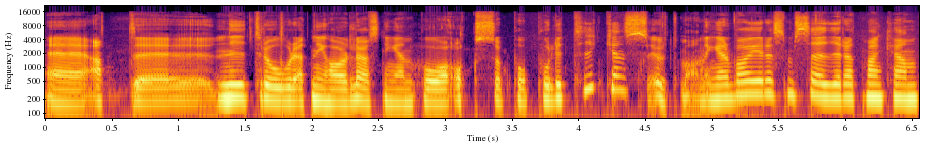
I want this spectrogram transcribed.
eh, att eh, ni tror att ni har lösningen på också på politikens utmaningar. Vad är det som säger att man kan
